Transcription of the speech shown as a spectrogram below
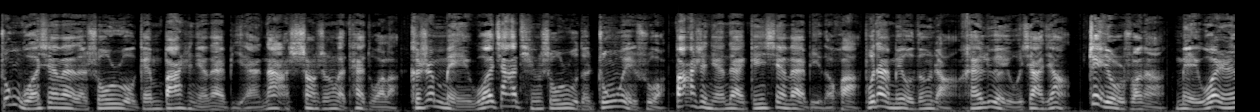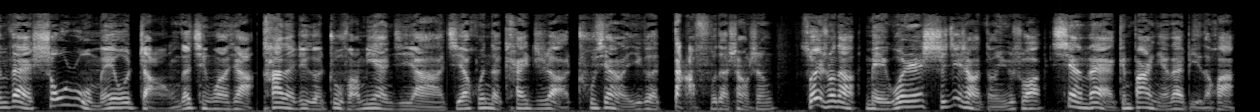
中国现在的收入跟八十年代比，那上升了太多了。可是美国家庭收入的中位数，八十年代跟现在比的话，不但没有增长，还略有下降。这就是说呢，美国人在收入没有涨的情况下，他的这个住房面积啊、结婚的开支啊，出现了一个大幅的上升。所以说呢，美国人实际上等于说，现在跟八十年代比的话，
